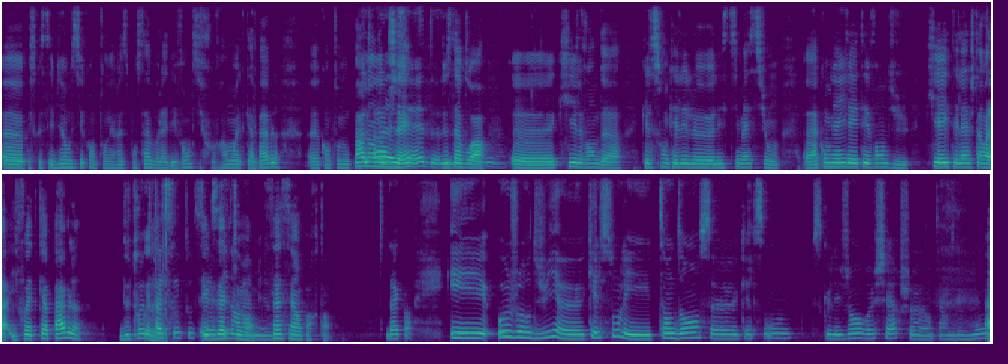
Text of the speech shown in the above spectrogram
parce que c'est bien aussi quand on est responsable voilà, des ventes, il faut vraiment être capable, quand on nous parle d'un objet, de, savoir qui est le vendeur, quelles sont, quelle est l'estimation, à combien il a été vendu, qui a été l'acheteur. Voilà, il faut être capable de tout connaître. Toute Exactement. Ça, c'est important. D'accord. Et aujourd'hui, euh, quelles sont les tendances, euh, quelles sont ce que les gens recherchent euh, en termes de montres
